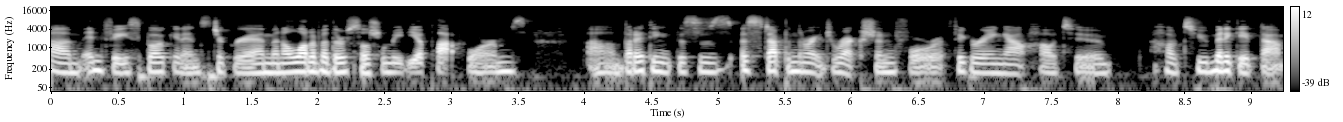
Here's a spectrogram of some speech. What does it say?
um, in Facebook and Instagram and a lot of other social media platforms. Um, but I think this is a step in the right direction for figuring out how to how to mitigate that.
